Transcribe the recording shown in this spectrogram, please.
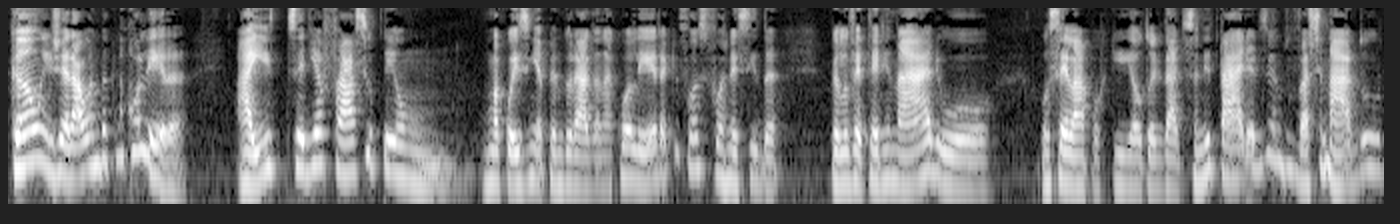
cão em geral anda com coleira. Aí seria fácil ter um- uma coisinha pendurada na coleira que fosse fornecida pelo veterinário ou, ou sei lá, porque a autoridade sanitária dizendo vacinado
